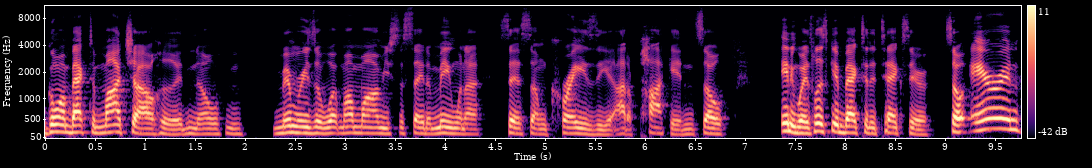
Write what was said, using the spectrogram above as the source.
going back to my childhood, you know, from memories of what my mom used to say to me when I said something crazy out of pocket. And so, anyways, let's get back to the text here. So Aaron,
